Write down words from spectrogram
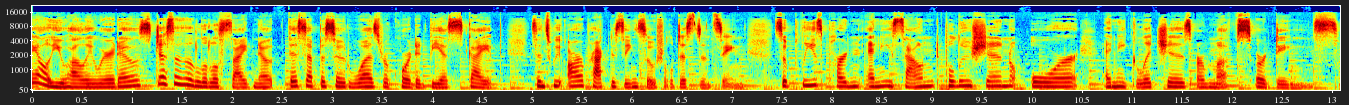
Hey, all you Holly Weirdos. Just as a little side note, this episode was recorded via Skype since we are practicing social distancing. So please pardon any sound pollution or any glitches or muffs or dings.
